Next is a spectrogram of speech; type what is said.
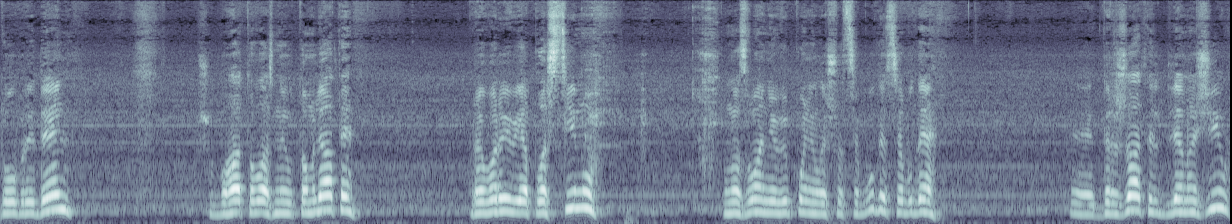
Добрий день. Щоб багато вас не втомляти. Приварив я пластину. По названню ви поняли, що це буде. Це буде е, держатель для ножів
